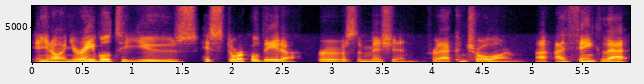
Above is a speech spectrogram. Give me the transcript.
you know, and you're able to use historical data for a submission for that control arm, I, I think that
